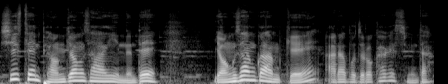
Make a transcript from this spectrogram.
시스템 변경 사항이 있는데 영상과 함께 알아보도록 하겠습니다.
